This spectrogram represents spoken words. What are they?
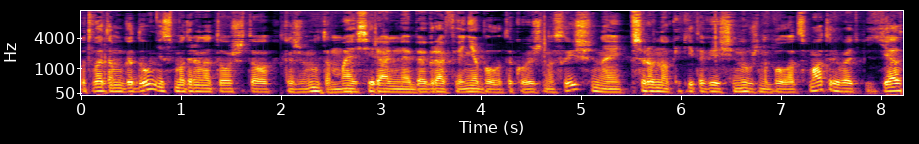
вот в этом году, несмотря на то, что, скажем, ну там моя сериальная биография не была такой же насыщенной, все равно какие-то вещи нужно было отсматривать. Я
